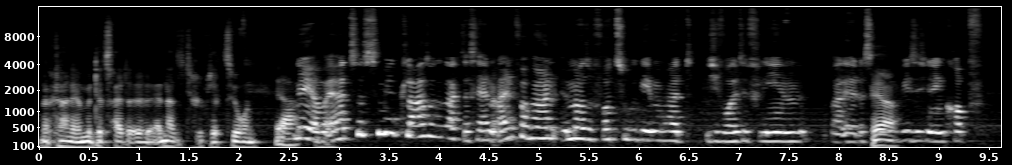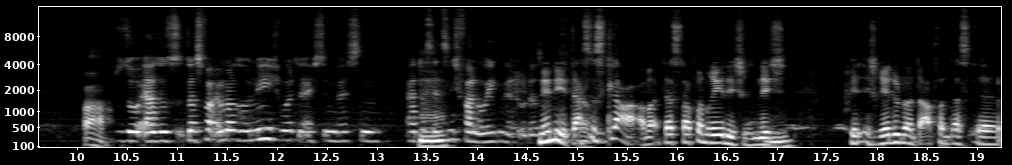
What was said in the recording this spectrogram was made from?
Na klar, ja, mit der Zeit äh, ändert sich die Reflexion. Ja. Nee, aber er hat es mir klar so gesagt, dass er in allen Verhören immer sofort zugegeben hat, ich wollte fliehen, weil er das Ja. irgendwie sich in den Kopf Ah, so, also das war immer so, nee, ich wollte echt in den Westen. Er hat das Mhm. jetzt nicht verleugnet oder so. Nee, nee, das ist klar, aber das davon rede ich nicht. Mhm. Ich ich rede nur davon, dass, äh,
